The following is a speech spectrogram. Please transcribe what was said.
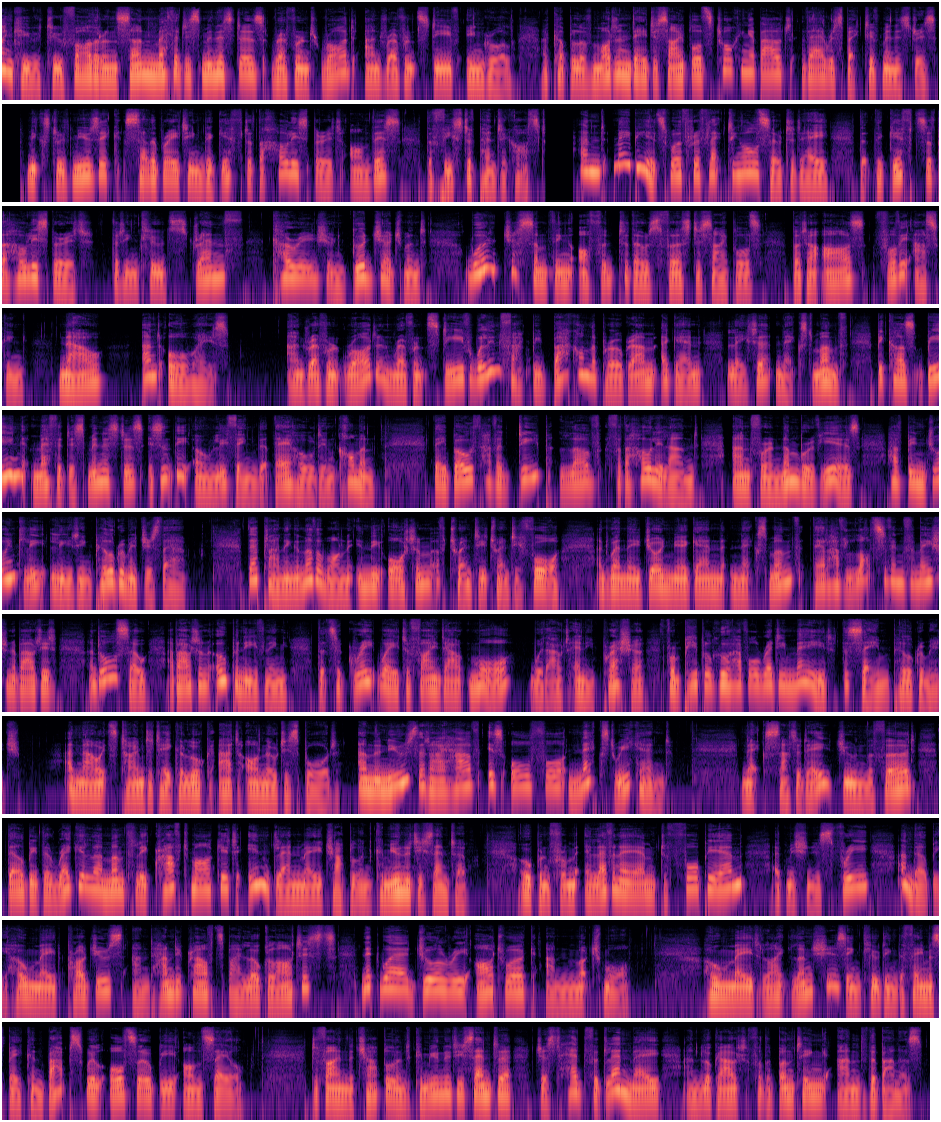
Thank you to father and son Methodist ministers Reverend Rod and Reverend Steve Ingrouille, a couple of modern day disciples talking about their respective ministries, mixed with music celebrating the gift of the Holy Spirit on this, the Feast of Pentecost. And maybe it's worth reflecting also today that the gifts of the Holy Spirit, that include strength, courage, and good judgment, weren't just something offered to those first disciples, but are ours for the asking, now and always. And Reverend Rod and Reverend Steve will in fact be back on the programme again later next month because being Methodist ministers isn't the only thing that they hold in common. They both have a deep love for the Holy Land and for a number of years have been jointly leading pilgrimages there. They're planning another one in the autumn of 2024, and when they join me again next month, they'll have lots of information about it and also about an open evening that's a great way to find out more, without any pressure, from people who have already made the same pilgrimage. And now it's time to take a look at our notice board. And the news that I have is all for next weekend. Next Saturday, June the 3rd, there'll be the regular monthly craft market in Glen Maye Chapel and Community Centre. Open from 11am to 4pm, admission is free, and there'll be homemade produce and handicrafts by local artists, knitwear, jewellery, artwork, and much more. Homemade light lunches, including the famous bacon baps, will also be on sale. To find the chapel and community centre, just head for Glen Maye and look out for the bunting and the banners.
